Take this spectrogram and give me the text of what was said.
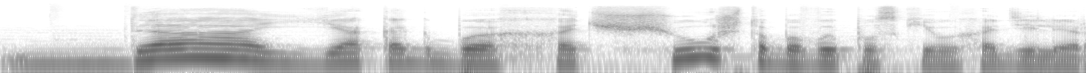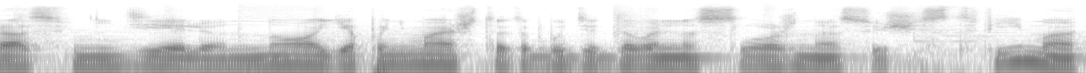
Да, я как бы хочу, чтобы выпуски выходили раз в неделю, но я понимаю, что это будет довольно сложно осуществимо,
